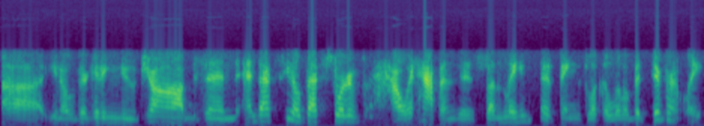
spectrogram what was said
uh you know they're getting new jobs and and that's you know that's sort of how it happens is suddenly things look a little bit differently.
